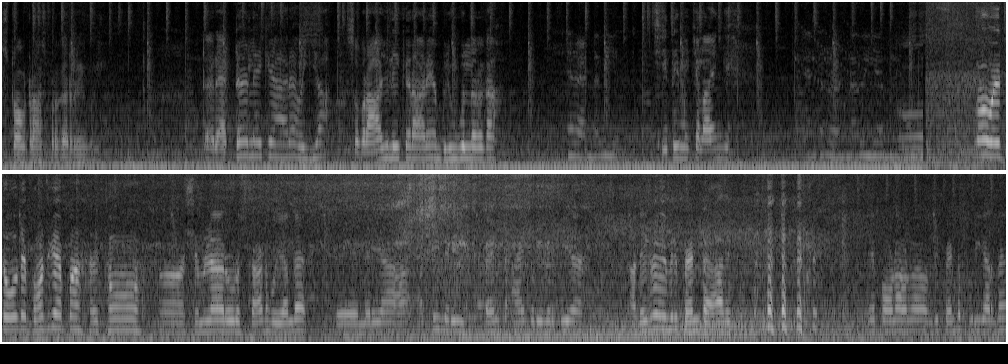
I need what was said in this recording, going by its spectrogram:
ਸਟਾਕ ਟ੍ਰਾਂਸਫਰ ਕਰ ਰਹੇ ਕੋਈ। ਟਰੈਕਟਰ ਲੈ ਕੇ ਆ ਰਿਹਾ ਭਈਆ। ਸਵਰਾਜ ਲੈ ਕੇ ਆ ਰਹੇ ਆ ਬਲੂ ਕਲਰ ਦਾ। ਆ खेती में चलाएंगे ਇਹ ਤਾਂ ਰੈੱਡ ਵੀ ਆ ਲੋ ਵੇ ਟੋਲ ਤੇ ਪਹੁੰਚ ਗਏ ਆਪਾਂ ਇੱਥੋਂ ਅਹ, ਸ਼ਿਮਲਾ ਰੋਡ ਸਟਾਰਟ ਹੋ ਜਾਂਦਾ ਹੈ ਤੇ ਮੇਰੀ ਆ ਅੱਧੀ ਮੇਰੀ ਪੈਂਟ ਐ ਤੁਰੀ ਫਿਰਦੀ ਆ ਆ ਦੇਖ ਰਹੇ ਹੋ ਇਹ ਮੇਰੀ ਪੈਂਟ ਆ ਆਹ ਦੇਖੋ ਇਹ ਪਾਉਣਾ ਹੁਣ ਮੈਂ ਆਪਣੀ ਪੈਂਟ ਪੂਰੀ ਕਰਦਾ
